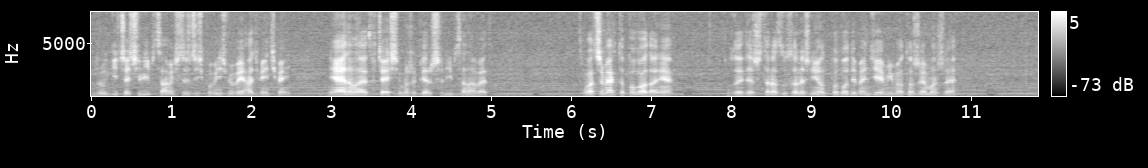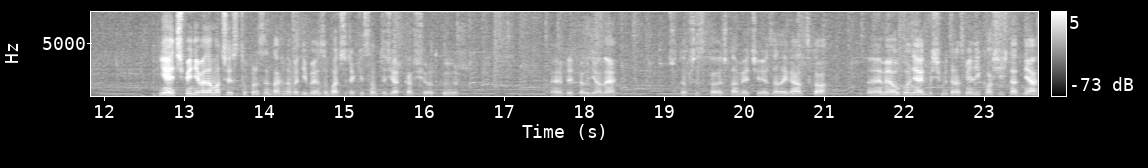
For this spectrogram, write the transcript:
drugi, trzeci lipca myślę, że gdzieś powinniśmy wyjechać w Jęczmień. Nie no, nawet wcześniej, może pierwszy lipca nawet. Zobaczymy jak to pogoda, nie? Tutaj też teraz uzależnienie od pogody będzie, mimo to, że może Jęczmień nie wiadomo czy w 100%, nawet nie byłem zobaczyć jakie są te ziarka w środku już e, wypełnione. Czy to wszystko już tam wiecie jest elegancko. E, My ogólnie jakbyśmy teraz mieli kosić na dniach,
